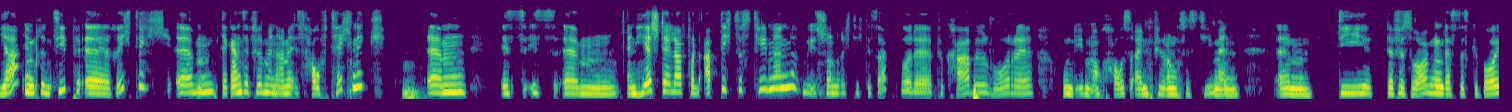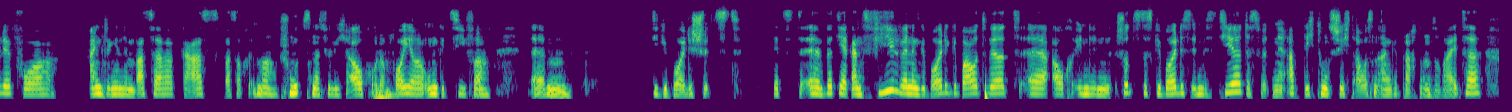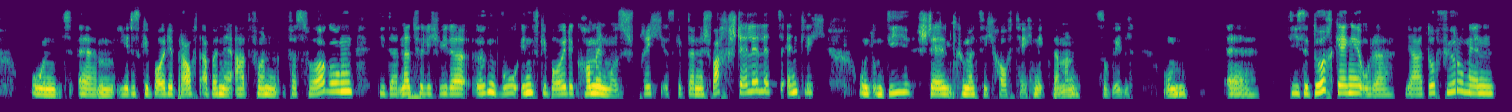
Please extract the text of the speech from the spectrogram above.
Ja, im Prinzip äh, richtig. Ähm, der ganze Firmenname ist Hauftechnik. Mhm. Ähm, es ist ähm, ein Hersteller von Abdichtsystemen, wie es schon richtig gesagt wurde, für Kabel, Rohre und eben auch Hauseinführungssystemen, ähm, die dafür sorgen, dass das Gebäude vor eindringendem Wasser, Gas, was auch immer, Schmutz natürlich auch oder mhm. Feuer, Ungeziefer, ähm, die Gebäude schützt. Jetzt äh, wird ja ganz viel, wenn ein Gebäude gebaut wird, äh, auch in den Schutz des Gebäudes investiert. Es wird eine Abdichtungsschicht außen angebracht und so weiter. Und ähm, jedes Gebäude braucht aber eine Art von Versorgung, die dann natürlich wieder irgendwo ins Gebäude kommen muss. Sprich, es gibt eine Schwachstelle letztendlich und um die Stellen kümmert sich Hauftechnik, wenn man so will, um äh, diese Durchgänge oder ja Durchführungen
